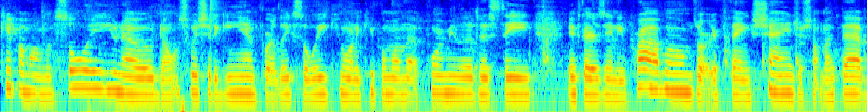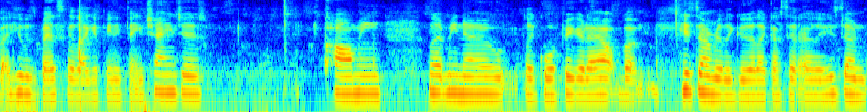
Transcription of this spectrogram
keep them on the soy, you know, don't switch it again for at least a week. You want to keep them on that formula to see if there's any problems or if things change or something like that. But he was basically like, if anything changes, call me, let me know, like we'll figure it out. But he's done really good. Like I said earlier, he's done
